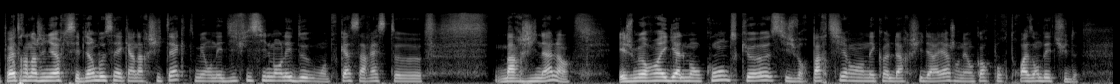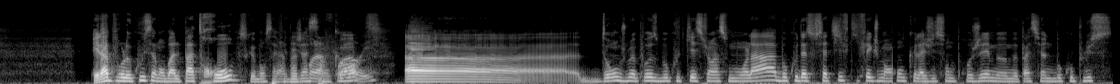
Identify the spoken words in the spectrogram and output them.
On peut être un ingénieur qui sait bien bosser avec un architecte, mais on est difficilement les deux, ou en tout cas ça reste euh, marginal. Et je me rends également compte que si je veux repartir en école d'archi derrière, j'en ai encore pour trois ans d'études. Et là, pour le coup, ça m'emballe pas trop, parce que bon, ça, fait déjà 5 ans. Euh, donc, je me pose beaucoup de questions à ce moment-là, beaucoup d'associatifs qui fait que je me rends compte que la gestion de projet me, passionne beaucoup plus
